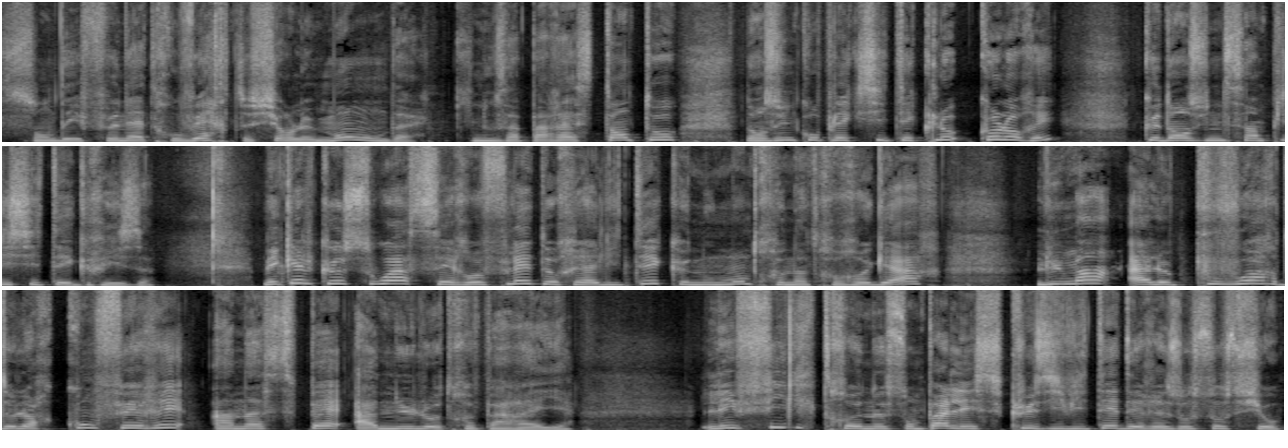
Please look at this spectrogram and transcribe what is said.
sont des fenêtres ouvertes sur le monde qui nous apparaissent tantôt dans une complexité colorée que dans une simplicité grise. Mais quels que soient ces reflets de réalité que nous montre notre regard, l'humain a le pouvoir de leur conférer un aspect à nul autre pareil. Les filtres ne sont pas l'exclusivité des réseaux sociaux.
